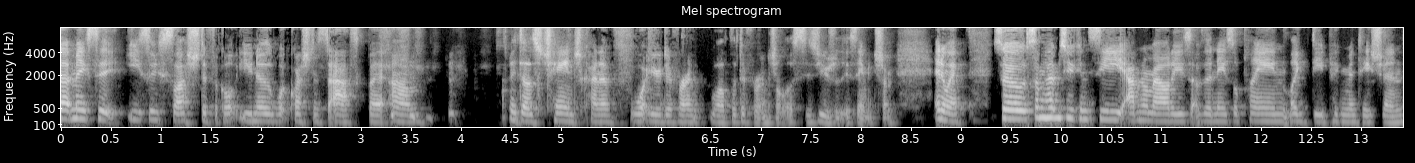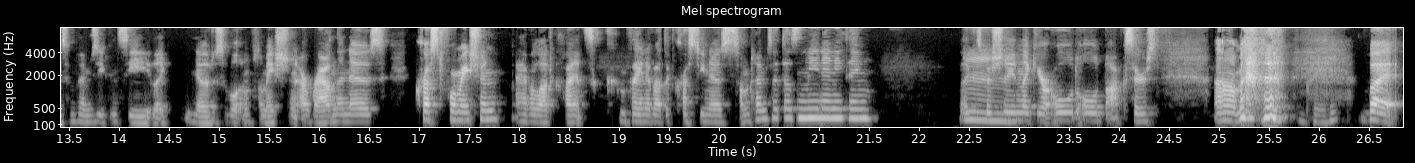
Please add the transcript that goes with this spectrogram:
that makes it easy slash difficult. You know what questions to ask, but um, it does change kind of what your different. Well, the differential list is usually the same each time. Anyway, so sometimes you can see abnormalities of the nasal planum, like depigmentation. Sometimes you can see like noticeable inflammation around the nose, crust formation. I have a lot of clients complain about the crusty nose. Sometimes it doesn't mean anything, like especially Mm. in like your old old boxers. Um, okay. but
